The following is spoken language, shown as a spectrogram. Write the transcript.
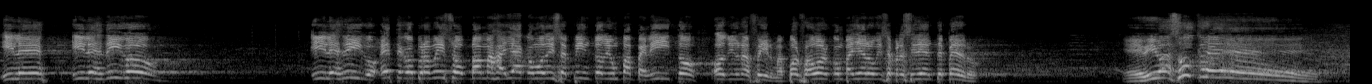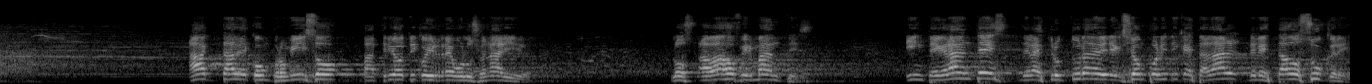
Y les, digo, y les digo, este compromiso va más allá, como dice Pinto, de un papelito o de una firma. Por favor, compañero vicepresidente Pedro. ¡Que viva Sucre! Acta de compromiso patriótico y revolucionario. Los abajo firmantes, integrantes de la estructura de dirección política estatal del Estado Sucre.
